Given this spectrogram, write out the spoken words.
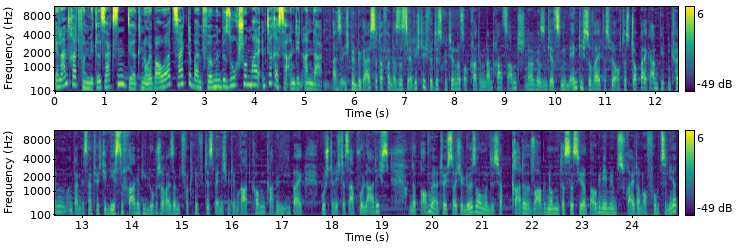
Der Landrat von Mittelsachsen, Dirk Neubauer, zeigte beim Firmenbesuch schon mal Interesse an den Anlagen. Also ich bin begeistert davon, das ist sehr wichtig. Wir diskutieren das auch gerade im Landratsamt. Ne? Wir sind jetzt nun endlich so weit, dass wir auch das Jobbike anbieten können. Und dann ist natürlich die nächste Frage, die logischerweise damit verknüpft ist, wenn ich mit dem Rad komme, gerade mit dem E-Bike, wo stelle ich das ab, wo lade ich es? Und da brauchen wir natürlich solche Lösungen. Und ich habe gerade wahrgenommen, dass das hier baugenehmigungsfrei dann auch funktioniert.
